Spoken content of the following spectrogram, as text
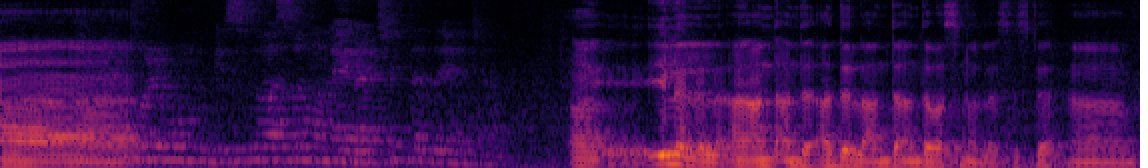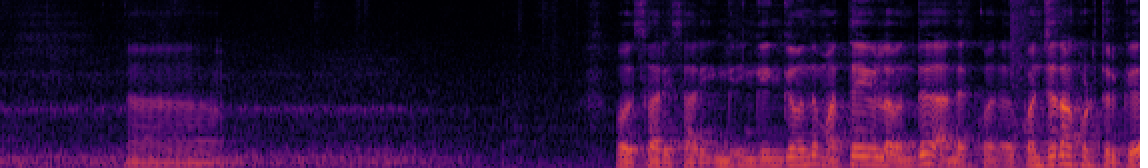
அஹ், இல்லை இல்லை இல்லை. அந்த அந்த அது இல்லை. அந்த அந்த வசனம் இல்லை சிஸ்டர் ஓ சாரி சாரி இங்கே இங்கே இங்கே வந்து மத்தையில் வந்து அந்த கொஞ்சம் தான் கொடுத்துருக்கு.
